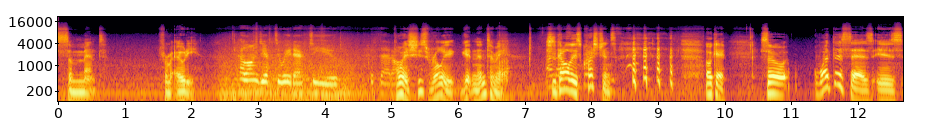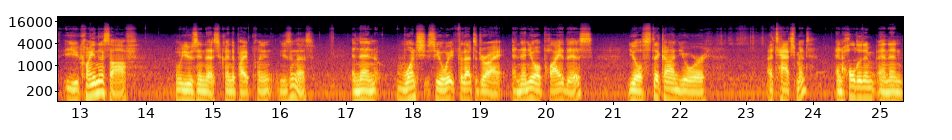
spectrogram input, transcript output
cement from Oatey. How long do you have to wait after you put that on? Boy, she's really getting into me. She's got all these questions. okay, so what this says is you clean this off well, using this, clean the pipe clean using this. And then once, you, so you'll wait for that to dry and then you'll apply this. You'll stick on your attachment and hold it in and then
